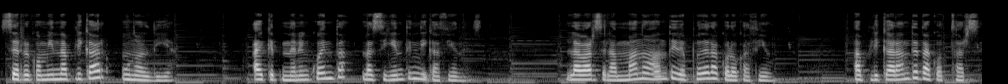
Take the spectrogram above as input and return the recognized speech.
Se recomienda aplicar uno al día. Hay que tener en cuenta las siguientes indicaciones. Lavarse las manos antes y después de la colocación. Aplicar antes de acostarse.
